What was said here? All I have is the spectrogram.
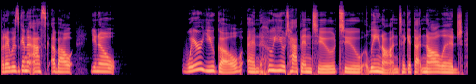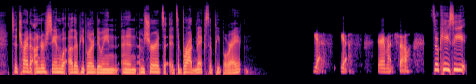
But I was going to ask about, you know, where you go and who you tap into to lean on to get that knowledge to try to understand what other people are doing. And i'm sure it's a, it's a broad mix of people right? Yes. Yes. Very much so. So casey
